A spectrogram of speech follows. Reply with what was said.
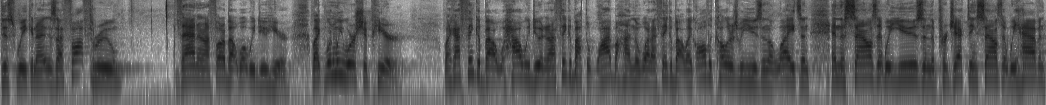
this week, and I, as I thought through that and I thought about what we do here, like when we worship here, like I think about how we do it and I think about the why behind the what. I think about like all the colors we use and the lights and, and the sounds that we use and the projecting sounds that we have. And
